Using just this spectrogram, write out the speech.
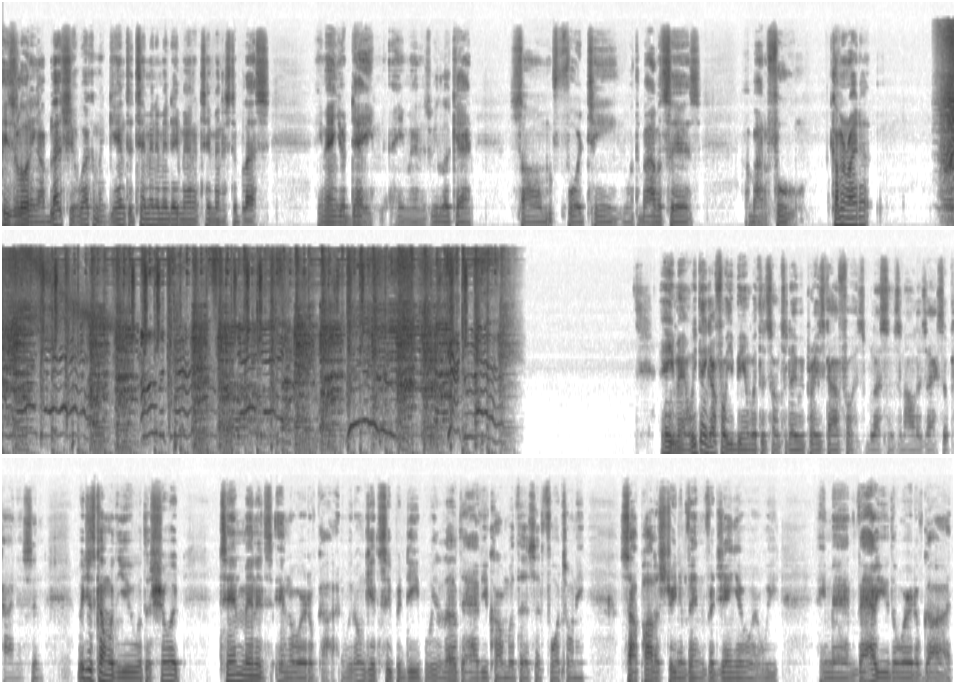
Praise the Lord and God bless you. Welcome again to 10 Minute Midday Manna, 10 minutes to bless, amen, your day. Amen. As we look at Psalm 14, what the Bible says about a fool. Coming right up. Amen. We thank God for you being with us on today. We praise God for his blessings and all his acts of kindness. And we just come with you with a short 10 minutes in the Word of God. We don't get super deep. We love to have you come with us at 420 South Pollard Street in Vinton, Virginia, where we, amen, value the Word of God.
